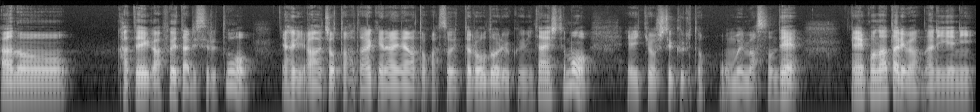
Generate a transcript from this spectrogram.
あの家庭が増えたりするとやはりああちょっと働けないなとかそういった労働力に対しても影響してくると思いますので、え、この辺りは何気に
